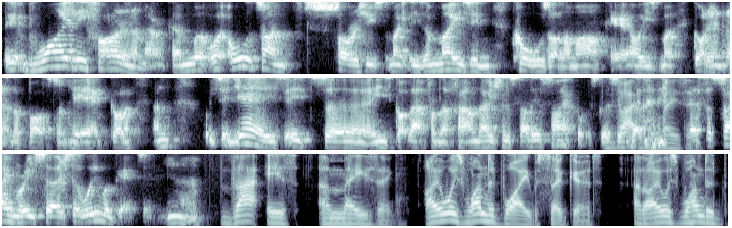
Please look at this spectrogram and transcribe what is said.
It widely followed in America. And all the time, Soros used to make these amazing calls on the market. Oh, he's got in at the bottom here, got. And we said, yeah, it's, it's uh, he's got that from the Foundation Study of Cycles because that is amazing. That's the same research that we were getting. You know, that is amazing. I always wondered why he was so good, and I always wondered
